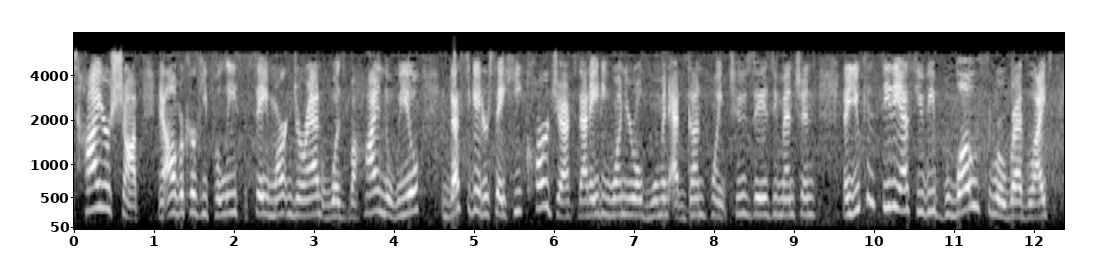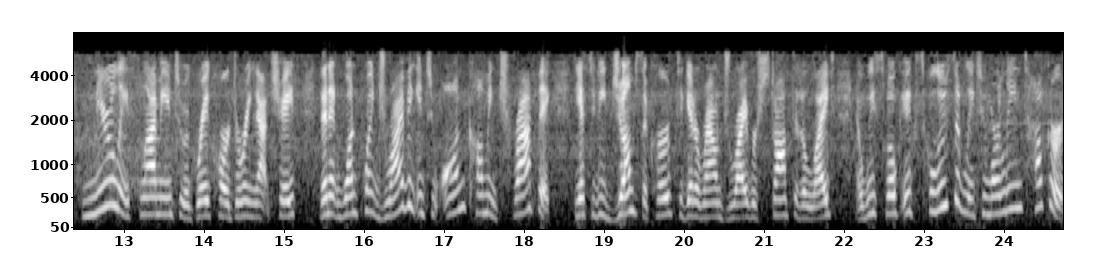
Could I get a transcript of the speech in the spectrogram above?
tire shop. Now, Albuquerque police say Martin Duran was behind the wheel. Investigators say he carjacked that 81-year-old woman at gunpoint Tuesday, as you mentioned. Now, you can see the SUV blow through a red light, nearly slamming into a gray car during that chase. Then at one point driving into oncoming traffic. The SUV jumps a curve to get around. Driver stopped at a light. And we spoke exclusively to Marlene Tucker.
